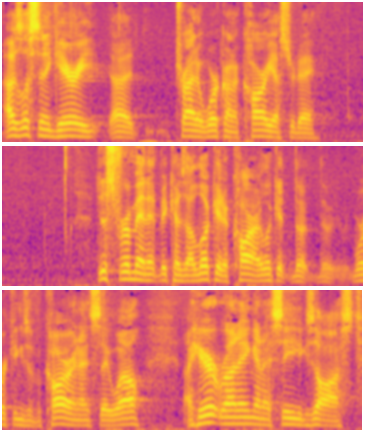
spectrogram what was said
I was listening to Gary uh, try to work on a car yesterday just for a minute because I look at a car, I look at the, the workings of a car, and I say, well, I hear it running and I see exhaust,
